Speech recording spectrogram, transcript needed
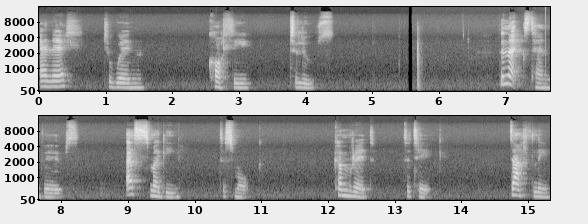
Ennill to win. Colli to lose. The next 10 verbs Ysmygu, to smoke. Cymryd, to take. Dathlu,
